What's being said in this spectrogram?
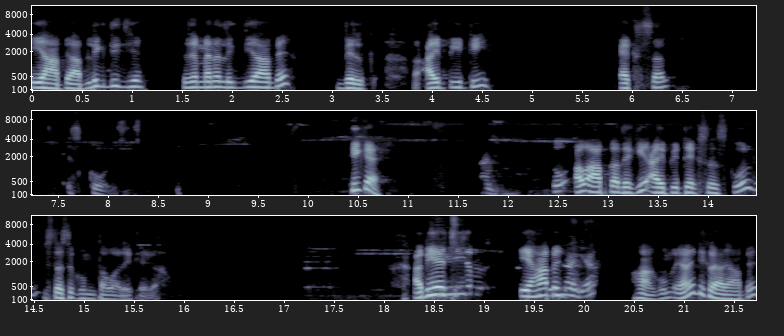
यहाँ पे आप लिख दीजिए। जैसे मैंने लिख दिया यहाँ पे बिल्क आईपीटी एक्सल स्कूल ठीक है? हाँ तो अब आपका देखिए आईपीटी एक्सल स्कूल इस तरह से घूमता हुआ देखेगा। अब ये चीज़ यहाँ पे हाँ घूम यहाँ नहीं दिख रहा है यहाँ पे।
